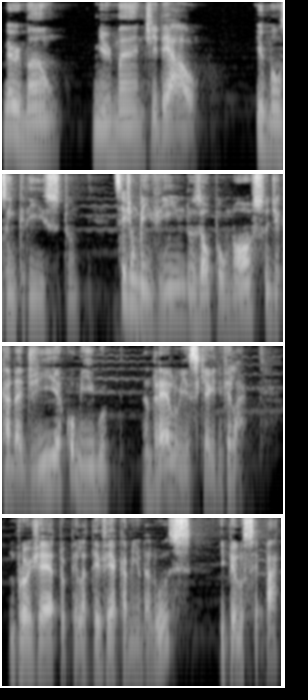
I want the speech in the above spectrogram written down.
meu irmão, minha irmã de ideal, irmãos em Cristo, sejam bem-vindos ao Pão Nosso de Cada Dia comigo, André Luiz Querini Vilar, um projeto pela TV A Caminho da Luz e pelo CEPAC,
